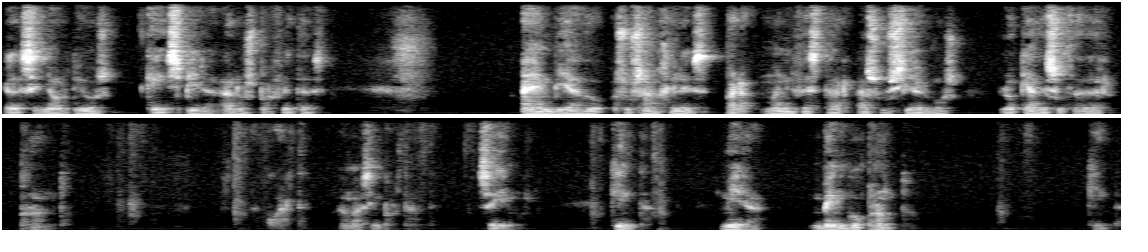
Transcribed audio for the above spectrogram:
El Señor Dios, que inspira a los profetas, ha enviado sus ángeles para manifestar a sus siervos lo que ha de suceder pronto. La más importante. Seguimos. Quinta, mira, vengo pronto. Quinta.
